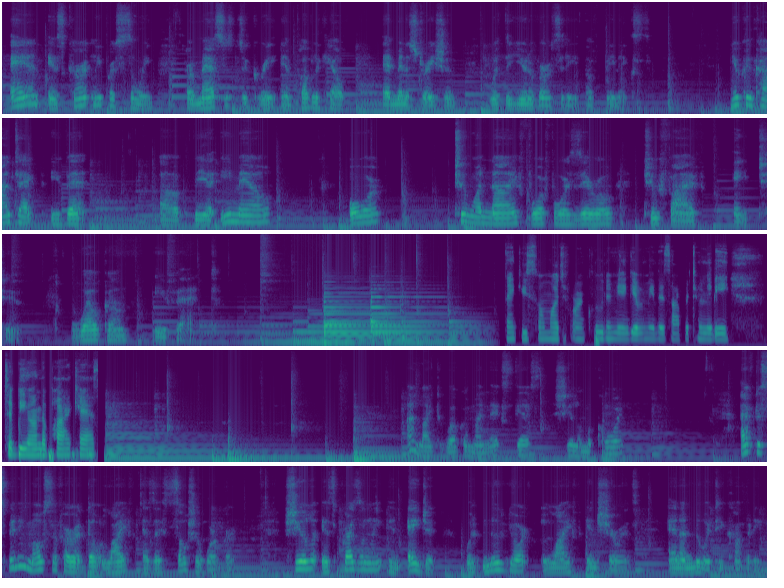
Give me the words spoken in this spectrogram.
and is currently pursuing her master's degree in Public Health Administration with the University of Phoenix. You can contact Yvette uh, via email or 219 440 2582. Welcome, Yvette. Thank you so much for including me and giving me this opportunity to be on the podcast. I'd like to welcome my next guest, Sheila McCoy. After spending most of her adult life as a social worker, Sheila is presently an agent with New York Life Insurance, an annuity company.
